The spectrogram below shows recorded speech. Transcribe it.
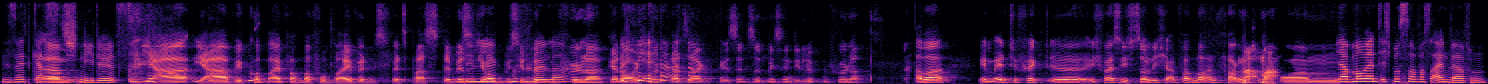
ihr seid Ähm, Gastschniedels. Ja, ja, wir kommen einfach mal vorbei, wenn es passt. Ne? Wir Die sind ja auch ein bisschen Lückenfüller. Genau, ich wollte Ja. gerade sagen, wir sind so ein bisschen die Lückenfüller. Aber im Endeffekt, äh, ich weiß nicht, soll ich einfach mal anfangen? Mach mal. Ähm, Ja, Moment, ich muss noch was einwerfen.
